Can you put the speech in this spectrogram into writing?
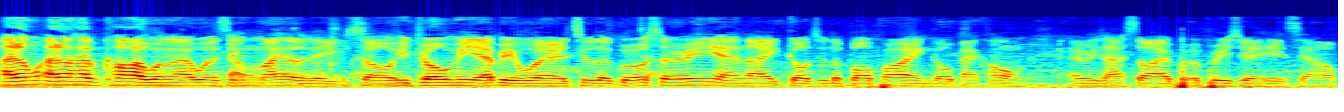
I don't I don't have car when I was in minor league, so he drove me everywhere to the grocery and I go to the ballpark and go back home every time. So I appreciate his help.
